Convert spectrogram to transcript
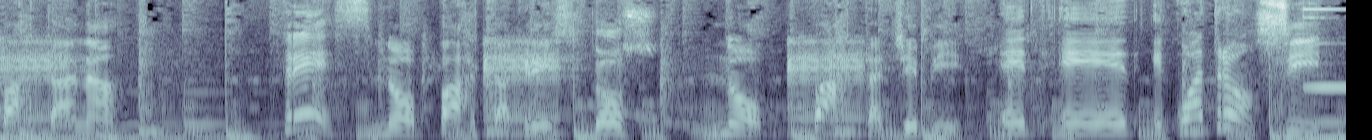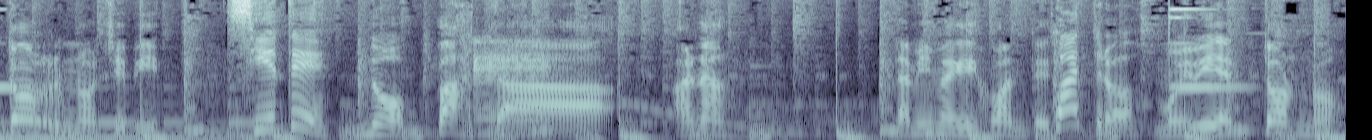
pasta, Ana. Tres. No, pasta, Chris. Dos. No, pasta, Chepi. Eh, eh, eh, cuatro. Sí, torno, Chepi. Siete. No, pasta, Ana. La misma que dijo antes. Cuatro. Muy bien, torno.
